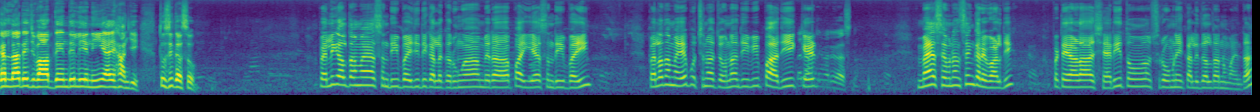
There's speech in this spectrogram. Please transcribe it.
ਗੱਲਾਂ ਦੇ ਜਵਾਬ ਦੇਣ ਦੇ ਲਈ ਨਹੀਂ ਆਏ ਹਾਂਜੀ। ਤੁਸੀਂ ਦੱਸੋ। ਪਹਿਲੀ ਗੱਲ ਤਾਂ ਮੈਂ ਸੰਦੀਪ ਬਾਈ ਜੀ ਦੀ ਗੱਲ ਕਰੂੰਗਾ ਮੇਰਾ ਭਾਈ ਹੈ ਸੰਦੀਪ ਬਾਈ। ਪਹਿਲਾਂ ਤਾਂ ਮੈਂ ਇਹ ਪੁੱਛਣਾ ਚਾਹੁੰਦਾ ਜੀ ਵੀ ਭਾਜੀ ਕਿਹੜੇ ਮੈਂ ਸਿਮਰਨ ਸਿੰਘ ਗਰੇਵਾਲ ਜੀ ਪਟਿਆਲਾ ਸ਼ਹਿਰੀ ਤੋਂ ਸ਼੍ਰੋਮਣੀ ਅਕਾਲੀ ਦਲ ਦਾ ਨੁਮਾਇੰਦਾ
